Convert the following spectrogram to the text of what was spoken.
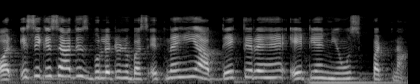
और इसी के साथ इस बुलेटिन में बस इतना ही। आप देखते रहें एटीएन न्यूज़ पटना।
